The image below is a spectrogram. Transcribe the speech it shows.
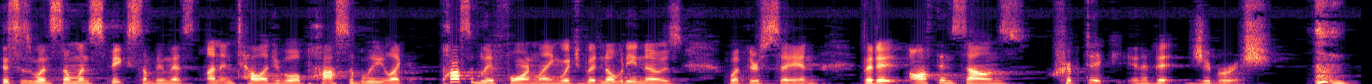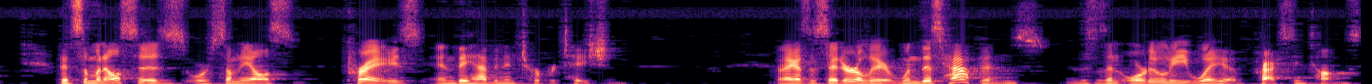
This is when someone speaks something that's unintelligible, possibly like possibly a foreign language, but nobody knows what they're saying. But it often sounds cryptic and a bit gibberish. then someone else says, or somebody else prays, and they have an interpretation. Like as I said earlier, when this happens, this is an orderly way of practicing tongues.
